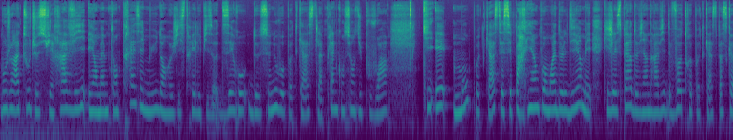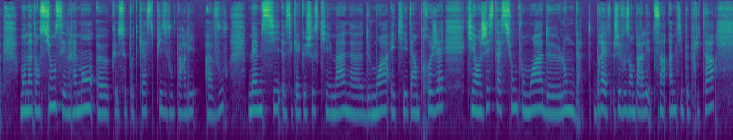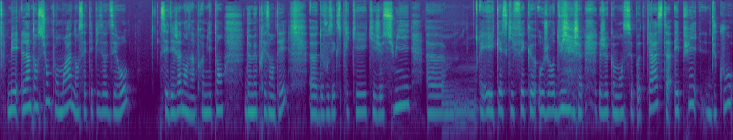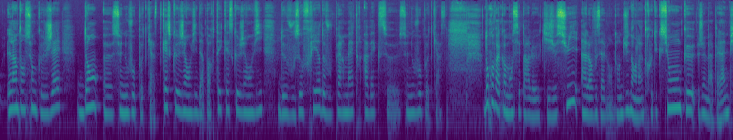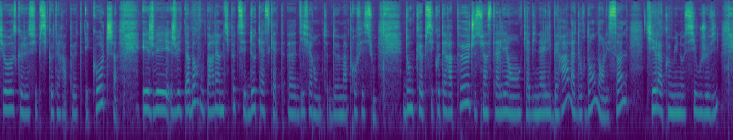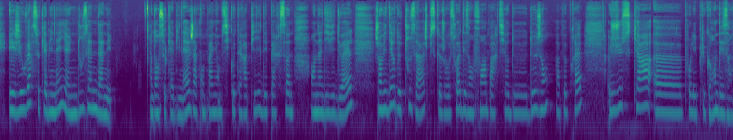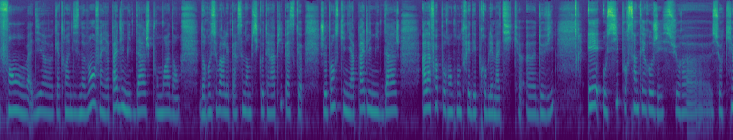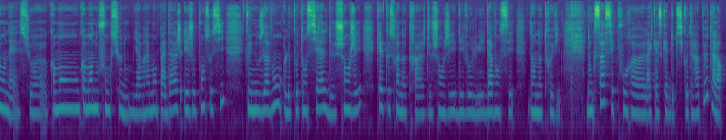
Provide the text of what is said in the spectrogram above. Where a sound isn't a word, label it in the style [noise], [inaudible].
Bonjour à toutes, je suis ravie et en même temps très émue d'enregistrer l'épisode 0 de ce nouveau podcast, La pleine conscience du pouvoir, qui est mon podcast, et c'est pas rien pour moi de le dire, mais qui, je l'espère, deviendra vite votre podcast, parce que mon intention, c'est vraiment euh, que ce podcast puisse vous parler à vous, même si euh, c'est quelque chose qui émane euh, de moi et qui est un projet qui est en gestation pour moi de longue date. Bref, je vais vous en parler de ça un petit peu plus tard, mais l'intention pour moi dans cet épisode 0, c'est déjà dans un premier temps de me présenter, euh, de vous expliquer qui je suis euh, et qu'est-ce qui fait qu'aujourd'hui [laughs] je, je commence ce podcast. Et puis, du coup, l'intention que j'ai dans euh, ce nouveau podcast. Qu'est-ce que j'ai envie d'apporter? Qu'est-ce que j'ai envie de vous offrir, de vous permettre avec ce, nouveau podcast? Donc, on va commencer par le qui je suis. Alors, vous avez entendu dans l'introduction que je m'appelle Anne Pios, que je suis psychothérapeute et coach. Et je vais, je vais d'abord vous parler un petit peu de ces deux casquettes euh, différentes de ma profession. Donc euh, psychothérapeute, je suis installée en cabinet libéral à Dourdan dans l'Essonne, qui est la commune aussi où je vis. Et j'ai ouvert ce cabinet il y a une douzaine d'années. Dans ce cabinet, j'accompagne en psychothérapie des personnes en individuel. J'ai envie de dire de tous âges, puisque je reçois des enfants à partir de deux ans à peu près, jusqu'à, euh, pour les plus grands des enfants, on va dire 99 ans. Enfin, il n'y a pas de limite d'âge pour moi dans, dans recevoir les personnes en psychothérapie, parce que je pense qu'il n'y a pas de limite d'âge à la fois pour rencontrer des problématiques euh, de vie et aussi pour s'interroger sur, euh, sur qui on est, sur comment, comment nous fonctionnons. Il n'y a vraiment pas d'âge et je pense aussi que nous avons le potentiel de changer, quel que soit notre âge, de changer, d'évoluer, d'avancer dans notre vie. Donc ça, c'est pour euh, la casquette de psychothérapeute. Alors,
